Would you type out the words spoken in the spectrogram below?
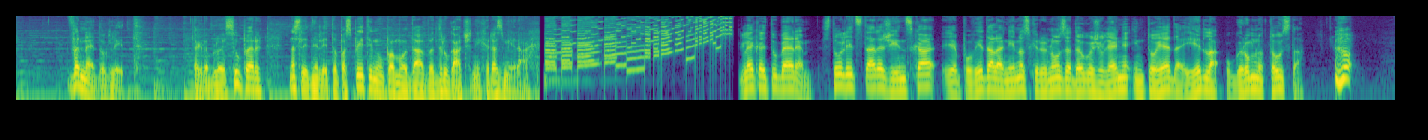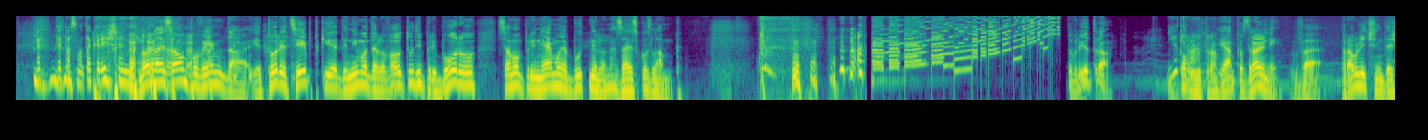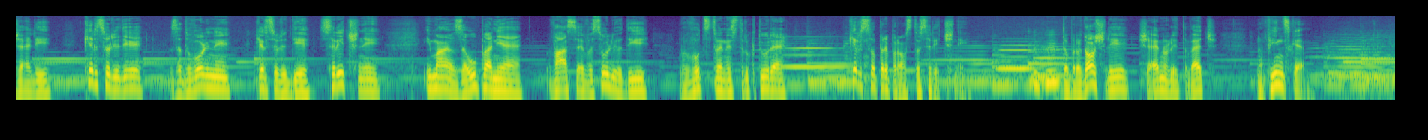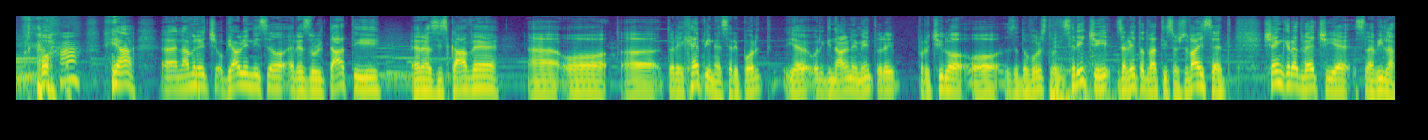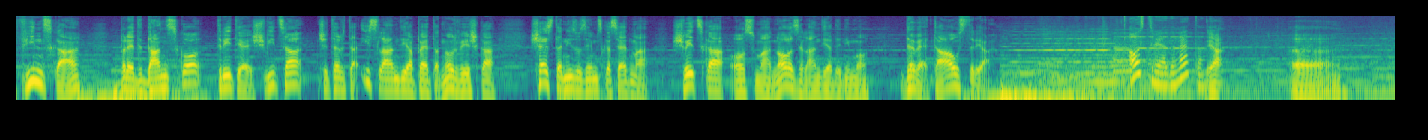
v nedogled. Tako da bilo je super, naslednje leto pa spet in upamo, da v drugačnih razmerah. Glej, kaj tu berem. Sto let stara ženska je povedala njeno skrivnost za dolgo življenje in to je, da je jedla ogromno tosta. Te pa smo tako rešeni. No, naj samo povem, da je to recept, ki je denimo deloval tudi pri Boru, samo pri njemu je butnilo nazaj skozi lamp. Dobro jutro. Jutro. Dobro jutro. Ja, pozdravljeni v pravlični deželi, kjer so ljudje zadovoljni, kjer so ljudje srečni, imajo zaupanje vase, v so ljudi, v vodstvene strukture, kjer so preprosto srečni. Mhm. Dobrodošli še eno leto več na Finskem. Po, ja, eh, namreč objavljeni so rezultati raziskave uh, o uh, torej Happiness Report, je originalno ime, torej poročilo o zadovoljstvu in sreči za leto 2020. Še enkrat več je slavila Finska, pred Dansko, tretja je Švica, četrta Islandija, peta Norveška, šesta Nizozemska, sedma Švedska, osma Nova Zelandija, denimo deveta Avstrija. Avstrija, deveta. Ja. Uh,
